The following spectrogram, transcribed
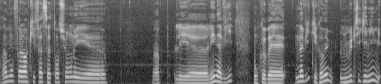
vraiment falloir qu'il fasse attention les... Euh, les, euh, les Navi. Donc, euh, ben, Navi qui est quand même une multigaming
